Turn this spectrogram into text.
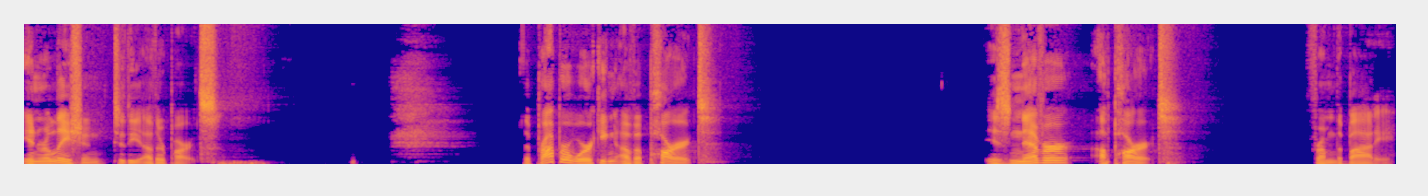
in relation to the other parts. The proper working of a part is never apart from the body.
